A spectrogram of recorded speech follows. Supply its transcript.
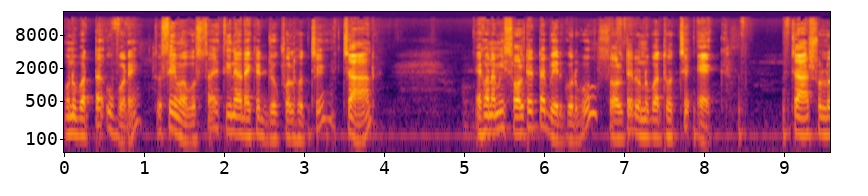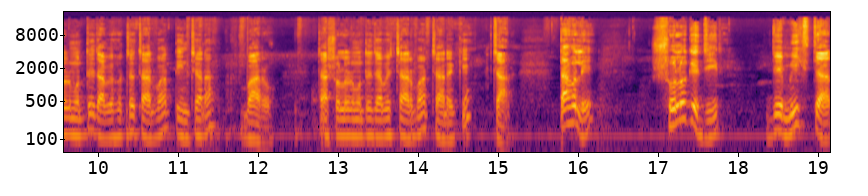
অনুপাতটা উপরে। তো সেম অবস্থায় তিন আর একের যোগফল হচ্ছে চার। এখন আমি সল্টেরটা বের করব। সল্টের অনুপাত হচ্ছে এক। চার ষোলোর মধ্যে যাবে হচ্ছে চারবার তিন চারা বারো। চার ষোলোর মধ্যে যাবে চারবার চার একে চার। তাহলে ষোলো কেজির যে মিক্সচার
